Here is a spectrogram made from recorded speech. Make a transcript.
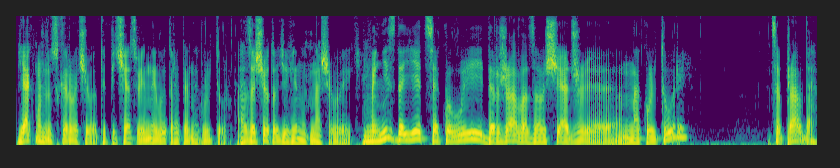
Як можна скорочувати під час війни витрати на культуру? А за що тоді гинуть наші вояки? Мені здається, коли держава заощаджує на культурі, це правда.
